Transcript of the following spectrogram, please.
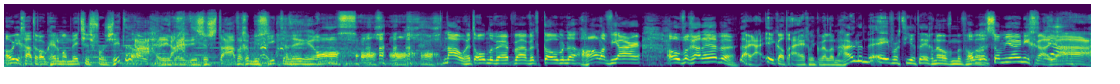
Oh, je gaat er ook helemaal netjes voor zitten? Ja, Oh, dit is een statige muziek. Dan denk ik, och, och, och, och. Nou, het onderwerp waar we het komende half jaar over gaan hebben. Nou ja, ik had eigenlijk wel een huilende Evert hier tegenover me verwacht. Omdat Somjeu niet gaat. Ja.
